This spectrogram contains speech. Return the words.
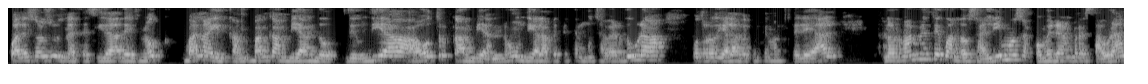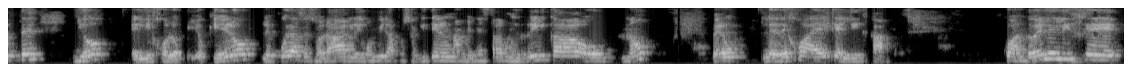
cuáles son sus necesidades, ¿no? Van a ir, van cambiando, de un día a otro cambian, ¿no? Un día le apetece mucha verdura, otro día le apetece más cereal. Normalmente cuando salimos a comer en un restaurante, yo elijo lo que yo quiero, le puedo asesorar, le digo, mira, pues aquí tiene una menestra muy rica o no, pero le dejo a él que elija. Cuando él elige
